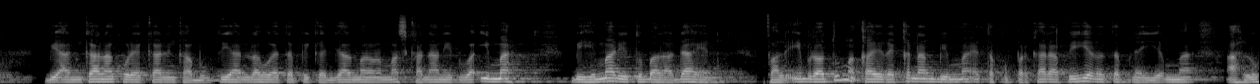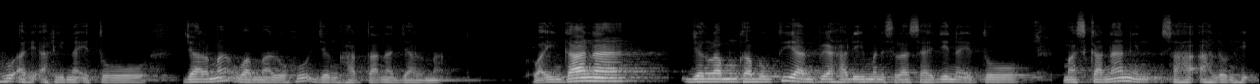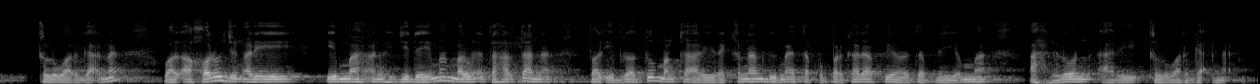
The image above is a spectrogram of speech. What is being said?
Bian kurekan kurekan kabuktian lahu tapi kenjal jalma mas kanani dua imah bihima di tu baladain fal ibratu maka rekenan bima eta ku perkara fihi tetepna ieu ahluhu ari ahlina itu. Jalma wa maluhu jeung hartana jalma. Wa ingkana jeung lamun kabuktian fi hadih man salasajina itu maskananin saha ahlun keluargana wal akharu jeung ari imah anu hiji deui imah malun eta hartana fal ibratu mangka ari rekenan bima eta ku perkara fi tabni ahlun ari keluargana.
